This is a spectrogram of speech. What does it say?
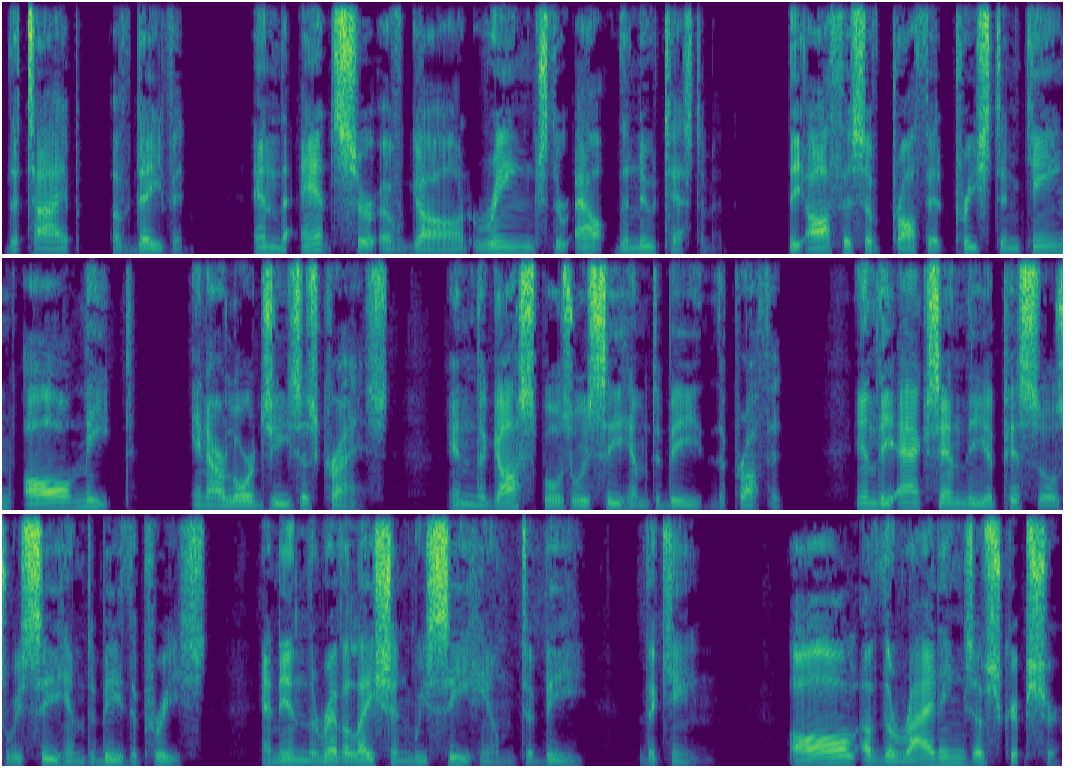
The type of David and the answer of God rings throughout the New Testament. The office of prophet, priest, and king all meet in our Lord Jesus Christ. In the Gospels, we see him to be the prophet. In the Acts and the Epistles, we see him to be the priest. And in the Revelation, we see him to be the king. All of the writings of Scripture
